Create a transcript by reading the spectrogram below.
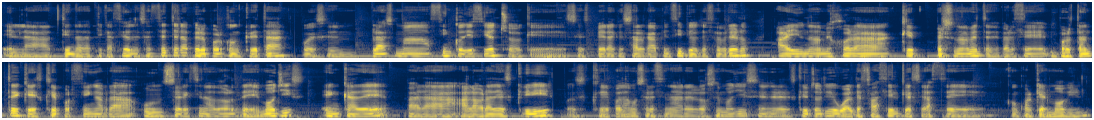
en la tienda de aplicaciones, etcétera, pero por concretar, pues en Plasma 5.18, que se espera que salga a principios de febrero, hay una mejora que personalmente me parece importante, que es que por fin habrá un seleccionador de emojis en KDE para a la hora de escribir, pues que podamos seleccionar los emojis en el escritorio igual de fácil que se hace con cualquier móvil.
